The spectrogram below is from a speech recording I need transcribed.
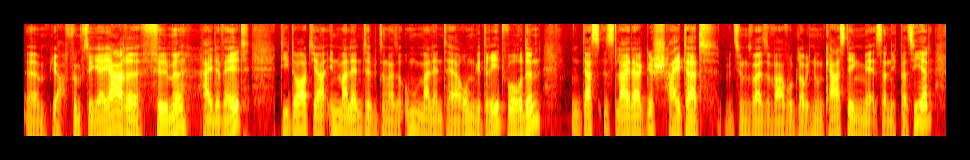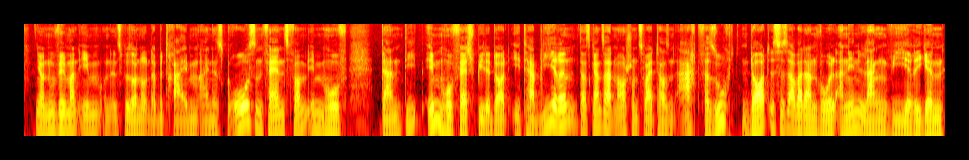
ähm, ja, 50er Jahre Filme, Heile Welt, die dort ja in Malente bzw. um Malente herum gedreht wurden. Das ist leider gescheitert, beziehungsweise war wohl, glaube ich, nur ein Casting, mehr ist da nicht passiert. Ja, und nun will man eben und insbesondere unter Betreiben eines großen Fans vom Immenhof dann die Immenhof-Festspiele dort etablieren. Das Ganze hat man auch schon 2008 versucht. Dort ist es aber dann wohl an den langwierigen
